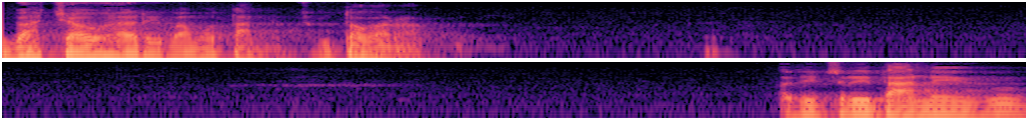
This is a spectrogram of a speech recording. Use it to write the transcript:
Mbah Jauhari Pamutan cerita karo Jadi ceritane itu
